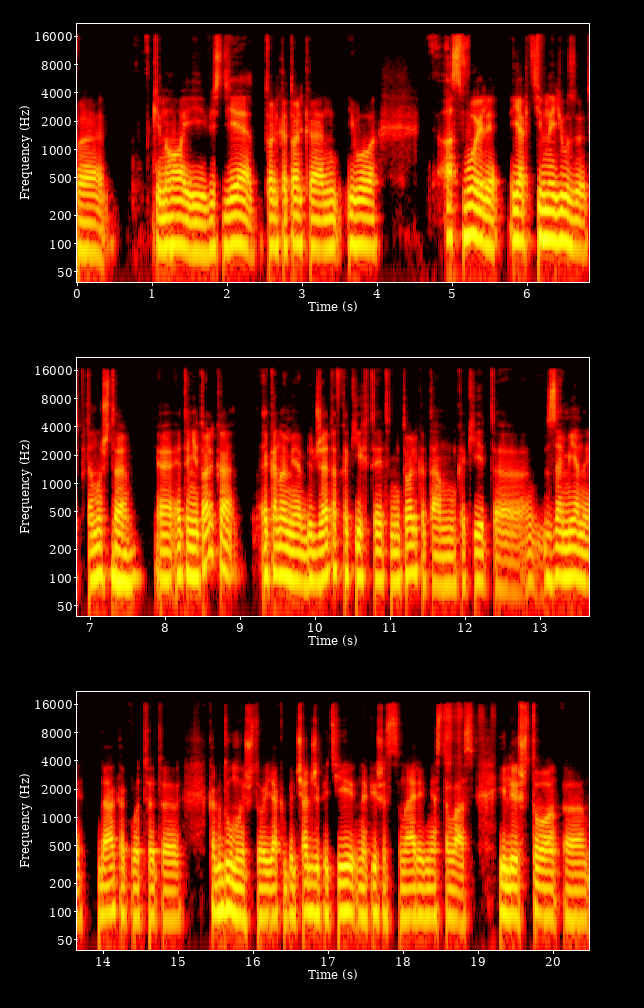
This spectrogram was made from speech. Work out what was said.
в кино и везде только-только его освоили и активно юзают, потому что mm-hmm это не только экономия бюджетов каких-то, это не только там какие-то замены, да, как вот это, как думают, что якобы чат GPT напишет сценарий вместо вас, или что э,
